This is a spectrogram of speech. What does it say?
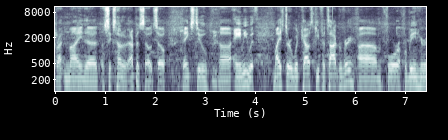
Brett and mine uh, 600 episodes. So thanks to uh, Amy with Meister Witkowski Photographer um, for for being here.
